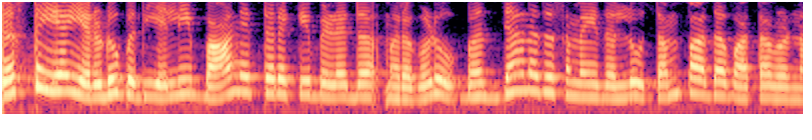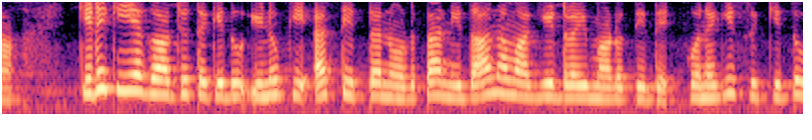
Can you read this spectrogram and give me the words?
ರಸ್ತೆಯ ಎರಡೂ ಬದಿಯಲ್ಲಿ ಬಾನೆತ್ತರಕ್ಕೆ ಬೆಳೆದ ಮರಗಳು, ಮಧ್ಯಾಹ್ನದ ಸಮಯದಲ್ಲೂ ತಂಪಾದ ವಾತಾವರಣ. ಕಿಟಕಿಯ ಗಾಜು ತೆಗೆದು ಇಣುಕಿ ಅತ್ತಿತ್ತ ನೋಡುತ್ತಾ ನಿಧಾನವಾಗಿ ಡ್ರೈವ್ ಮಾಡುತ್ತಿದ್ದೆ. ಕೊನೆಗೆ ಸಿಕ್ಕಿತು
